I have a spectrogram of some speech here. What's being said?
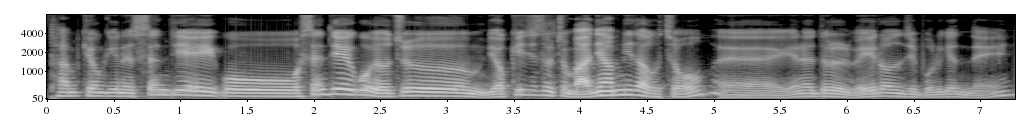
다음 경기는 샌디에이고 샌디에이고 요즘 엮기짓을 좀 많이 합니다 그쵸 예, 얘네들 왜 이러는지 모르겠네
